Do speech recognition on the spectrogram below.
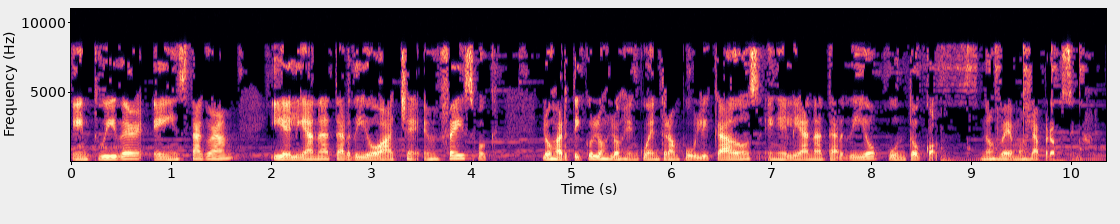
en Twitter e Instagram y Eliana Tardío H en Facebook. Los artículos los encuentran publicados en elianatardío.com. Nos vemos la próxima.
